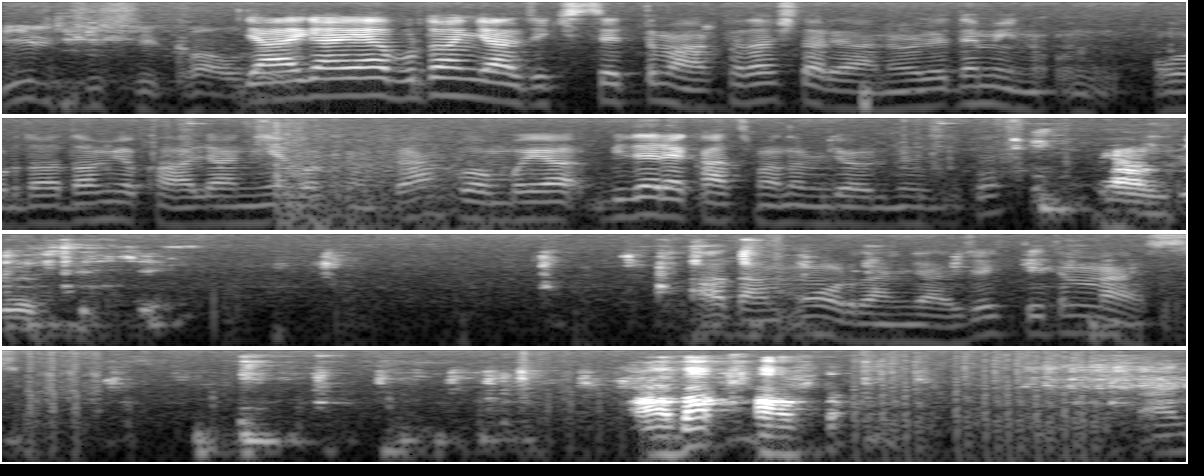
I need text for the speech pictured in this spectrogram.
Bir kişi kaldı. Gel gel gel buradan gelecek hissettim arkadaşlar yani öyle demeyin. Orada adam yok hala niye bakıyorum falan. Bombaya bilerek atmadım gördüğünüz gibi. Yan gösterici. Adam oradan gelecek dedim ben size. Adam altta. Ben,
